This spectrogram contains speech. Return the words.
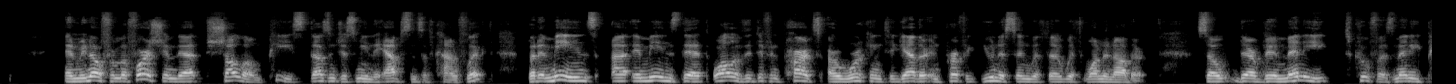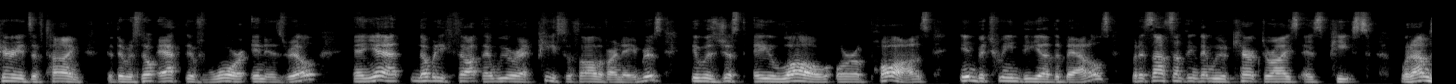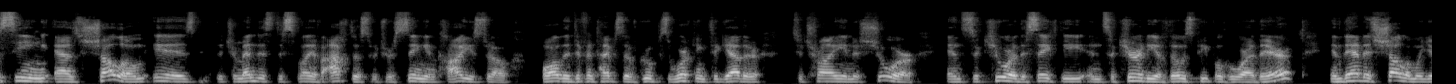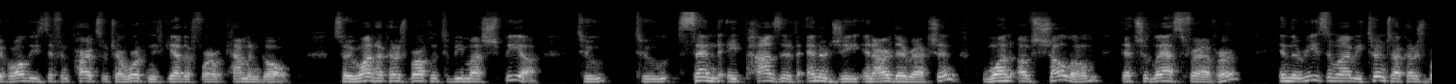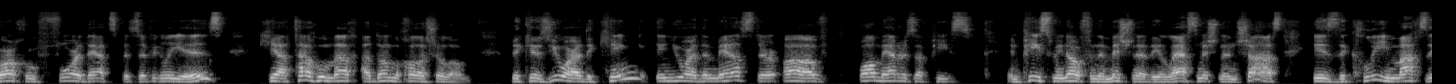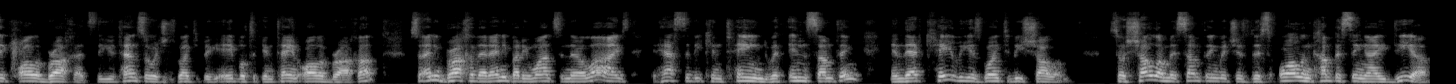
And we know from Meforshim that shalom, peace, doesn't just mean the absence of conflict, but it means uh, it means that all of the different parts are working together in perfect unison with uh, with one another. So there have been many tkufas, many periods of time that there was no active war in Israel, and yet nobody thought that we were at peace with all of our neighbors. It was just a lull or a pause in between the uh, the battles, but it's not something that we would characterize as peace. What I'm seeing as shalom is the tremendous display of achdus, which we're seeing in Klal Yisrael, all the different types of groups working together to try and assure and secure the safety and security of those people who are there. And that is shalom, when you have all these different parts which are working together for a common goal. So we want HaKadosh Baruch Hu to be mashpia, to to send a positive energy in our direction, one of shalom that should last forever. And the reason why we turn to HaKadosh Baruch Hu for that specifically is Kiatahu melech adon shalom, because you are the king and you are the master of all matters of peace. In peace, we know from the Mishnah, the last Mishnah in Shas, is the Kli Machzik all of bracha. It's the utensil which is going to be able to contain all of bracha. So any bracha that anybody wants in their lives, it has to be contained within something, and that Keli is going to be Shalom. So Shalom is something which is this all-encompassing idea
